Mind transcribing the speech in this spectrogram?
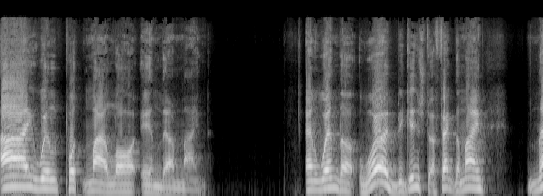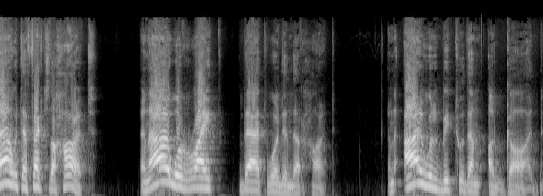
I will put my law in their mind. And when the word begins to affect the mind, now it affects the heart. And I will write that word in their heart. And I will be to them a God.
